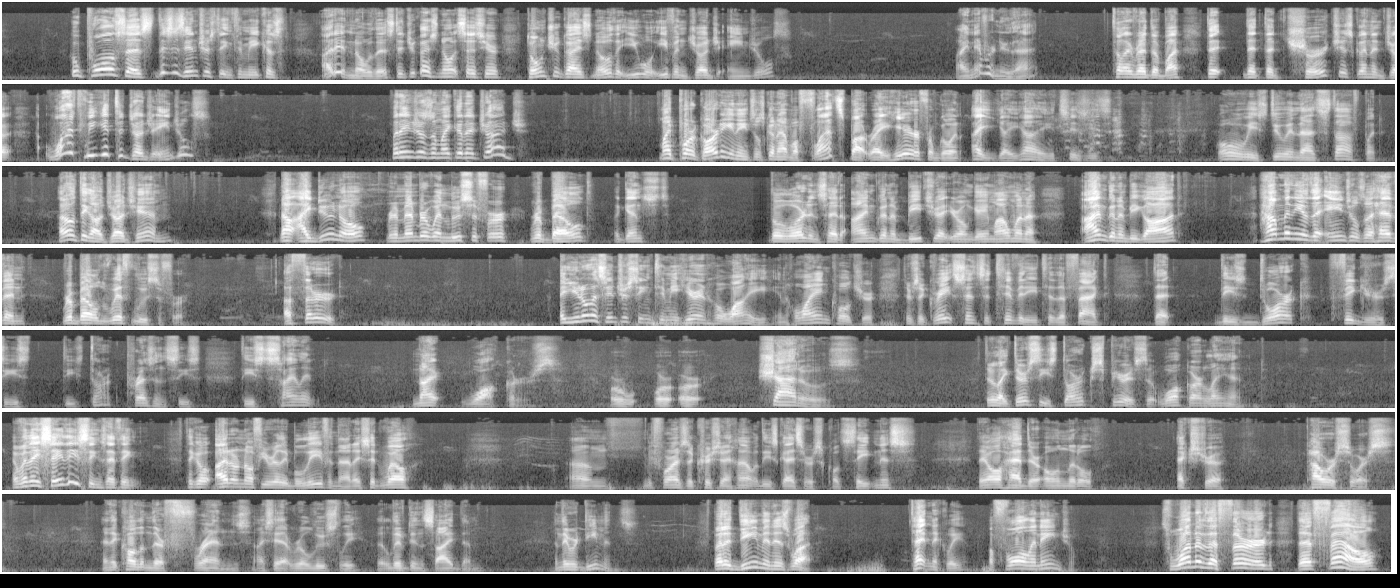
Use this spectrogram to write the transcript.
who Paul says, this is interesting to me because I didn't know this. Did you guys know it says here, don't you guys know that you will even judge angels? I never knew that till I read the Bible. That, that the church is going to judge. What? We get to judge angels? What angels am I going to judge? My poor guardian angel's going to have a flat spot right here from going, ay, ay, ay. It's, he's, he's always doing that stuff, but I don't think I'll judge him. Now, I do know, remember when Lucifer rebelled against the Lord and said, I'm going to beat you at your own game. I want to, I'm going to be God. How many of the angels of heaven rebelled with Lucifer? A third. And you know what's interesting to me here in Hawaii, in Hawaiian culture, there's a great sensitivity to the fact that these dark figures, these these dark presence, these these silent night walkers or, or, or shadows. They're like, there's these dark spirits that walk our land. And when they say these things, I think, they go, I don't know if you really believe in that. I said, well, um, before I was a Christian, I hung out with these guys who are called Satanists. They all had their own little extra power source. And they called them their friends. I say that real loosely, that lived inside them and they were demons. But a demon is what? Technically, a fallen angel. It's one of the third that fell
